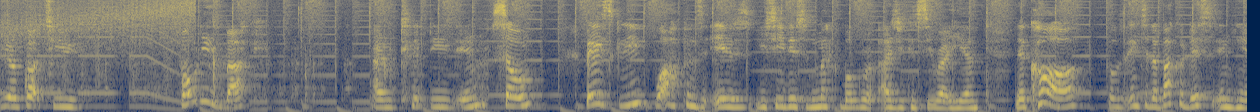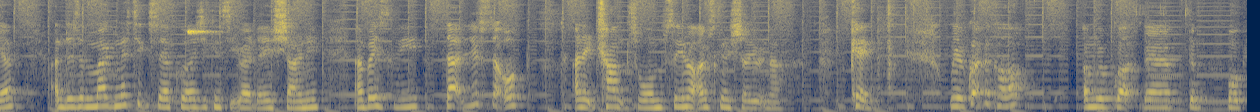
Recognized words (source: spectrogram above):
we have got to fold these back and clip these in. So basically what happens is you see this MechBug as you can see right here. The car goes into the back of this in here and there's a magnetic circle as you can see right there is shiny and basically that lifts it up and it transforms. So you know I'm just going to show you it now. Okay we've got the car and we've got the the bug.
